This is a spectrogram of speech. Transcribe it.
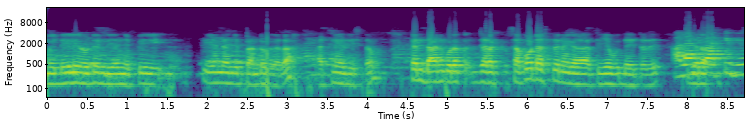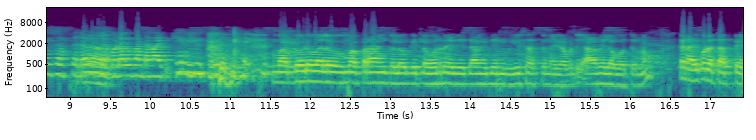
మీ డైలీ రొటీన్ తీయని చెప్పి తీయండి అని చెప్పి అంటారు కదా అట్నే తీస్తాం. కానీ దానికి కూడా జర సపోర్ట్ వస్తేనే కదా తీయబుద్ధి అవుతుంది మా గొడవలు మా ప్రాంకులు ఇట్లా ఒర్రేది దానికి దీనికి వ్యూస్ వస్తున్నాయి కాబట్టి ఆ వేలో పోతున్నాం. కానీ అది కూడా తప్పే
